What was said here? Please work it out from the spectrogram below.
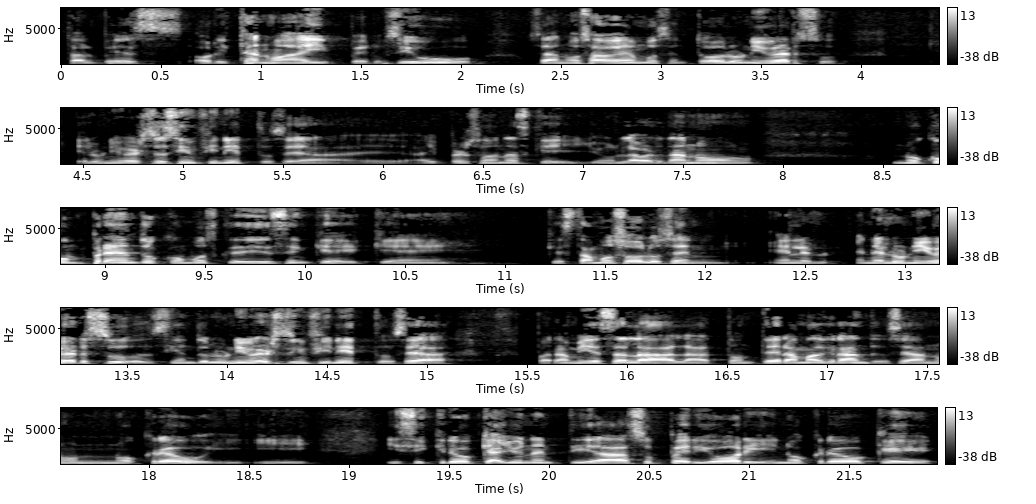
tal vez ahorita no hay, pero sí hubo, o sea, no sabemos en todo el universo. El universo es infinito, o sea, eh, hay personas que yo la verdad no, no comprendo cómo es que dicen que, que, que estamos solos en, en, el, en el universo, siendo el universo infinito. O sea, para mí esa es la, la tontera más grande. O sea, no, no creo. Y, y, y sí creo que hay una entidad superior y no creo que,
